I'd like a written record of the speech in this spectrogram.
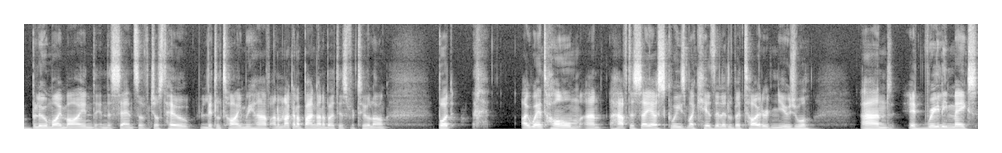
blew my mind in the sense of just how little time we have. And I'm not going to bang on about this for too long. But I went home and I have to say I squeezed my kids a little bit tighter than usual. And it really makes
